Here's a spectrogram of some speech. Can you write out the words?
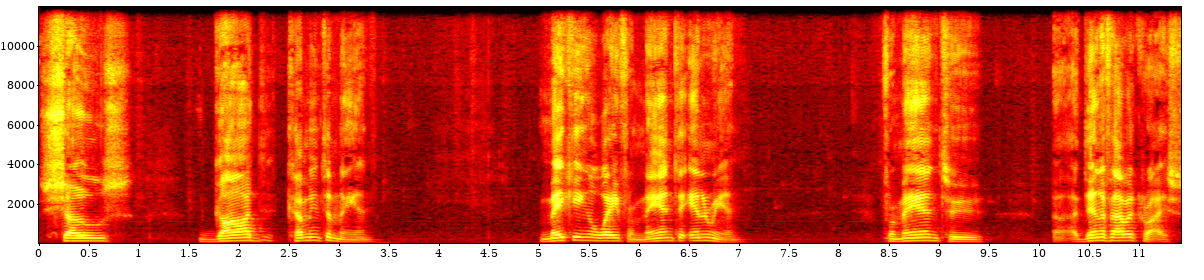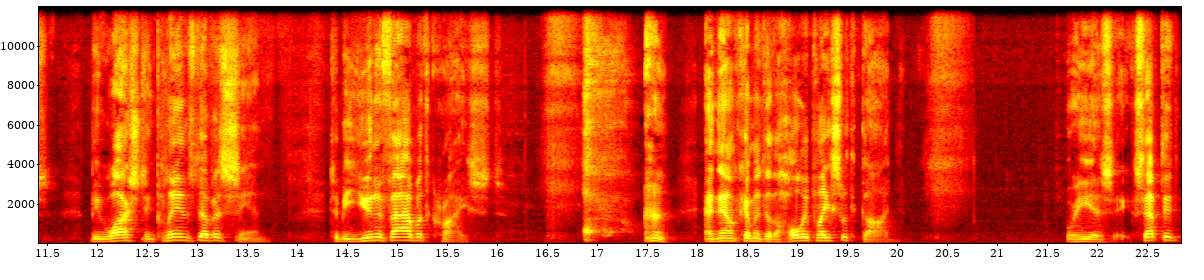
shows God coming to man, making a way for man to enter in, for man to uh, identify with Christ, be washed and cleansed of his sin, to be unified with Christ, and now come into the holy place with God, where he is accepted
